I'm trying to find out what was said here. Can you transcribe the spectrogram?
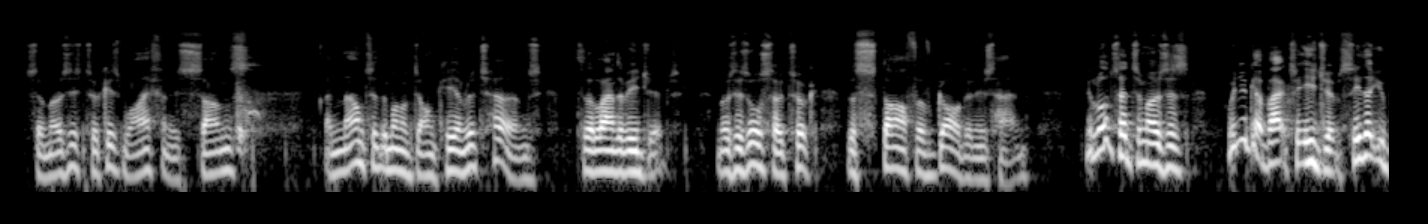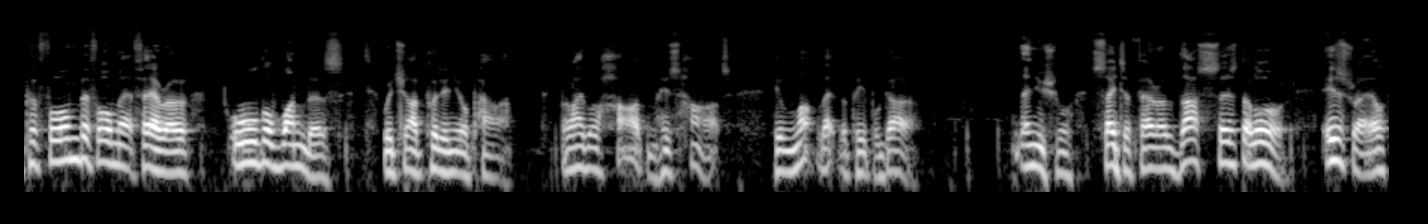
So Moses took his wife and his sons and mounted them on a donkey and returned to the land of Egypt. Moses also took the staff of God in his hand. The Lord said to Moses, When you get back to Egypt, see that you perform before Pharaoh all the wonders which I've put in your power. But I will harden his heart. He'll not let the people go. Then you shall say to Pharaoh, Thus says the Lord, Israel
